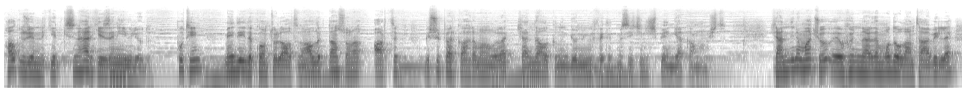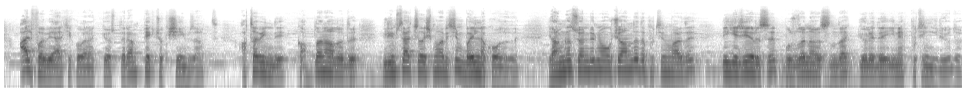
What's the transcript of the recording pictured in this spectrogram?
halk üzerindeki etkisini herkesten iyi biliyordu. Putin medyayı da kontrolü altına aldıktan sonra artık bir süper kahraman olarak kendi halkının gönlünü fethetmesi için hiçbir engel kalmamıştı. Kendini maço ve oyunlarda moda olan tabirle alfa bir erkek olarak gösteren pek çok işe imza attı. Ata bindi, kaplan avladı, bilimsel çalışmalar için balina kovaladı. Yangın söndürme uçağında da Putin vardı. Bir gece yarısı buzların arasında gölede yine Putin giriyordu.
